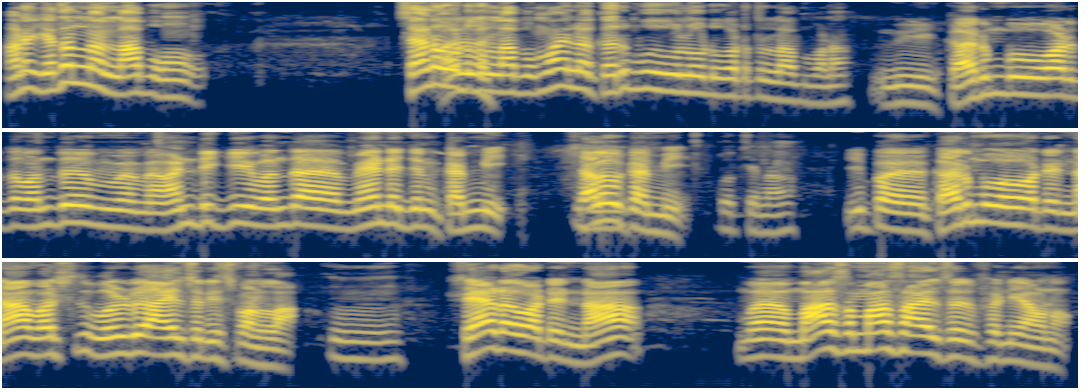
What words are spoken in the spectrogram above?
ஆனால் எதெல்லாம் லாபம்? சேடை ஓட்டுறது லாபமா இல்லை கரும்பு லோடு ஓட்டுறது லாபமாண்ணா? நீ கரும்பு ஓடுறது வந்து வண்டிக்கு வந்து மெயின்டேஜன் கம்மி செலவு கம்மி. ஓகேண்ணா. இப்போ கரும்பு ஓட்டினா வருஷத்துக்கு ஒரு ஆயில் சர்வீஸ் பண்ணலாம். சேடை ஓட்டினா மாதம் மாதம் ஆயில் சர்வீஸ் பண்ணி ஆகணும்.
